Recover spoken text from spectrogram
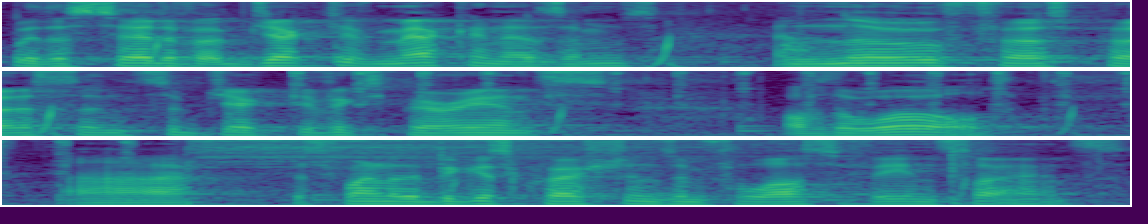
with a set of objective mechanisms and no first person subjective experience of the world? Uh, it's one of the biggest questions in philosophy and science.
